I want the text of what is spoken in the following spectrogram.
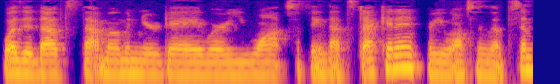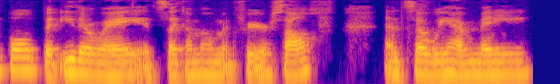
whether that's that moment in your day where you want something that's decadent or you want something that's simple, but either way, it's like a moment for yourself. And so we have many,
